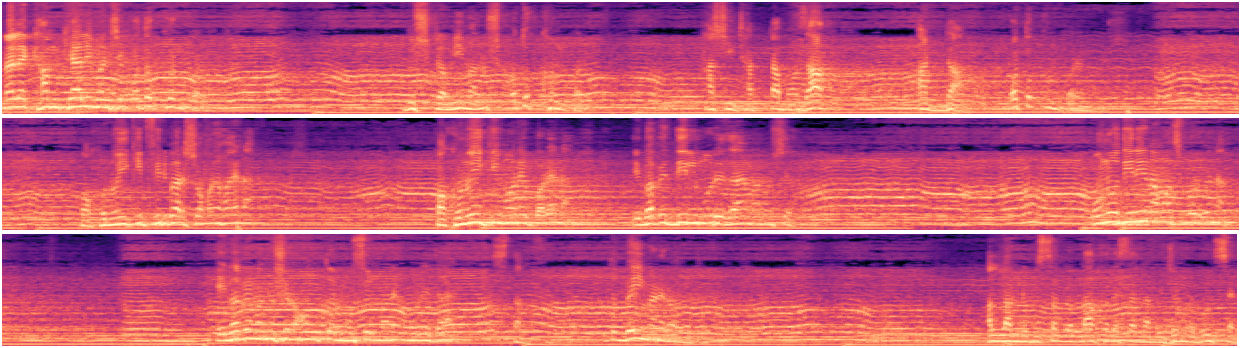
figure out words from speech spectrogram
নাহলে খামখেয়ালি মানুষ কতক্ষণ করে? দুষ্টামি মানুষ কতক্ষণ করে? হাসি, ঠাট্টা, মজা, আড্ডা কতক্ষণ করে কখনোই কি ফিরবার সময় হয় না? কখনোই কি মনে পড়ে না? এভাবে দিল মরে যায় মানুষের। কোনো দিনই নামাজ পড়বে না। এভাবে মানুষের অন্তর মুসলমানের মরে যায়। তো বেইমানের অন্তর। আল্লাহ নবী আলাইহি সাল্লামের জন্য বলছেন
